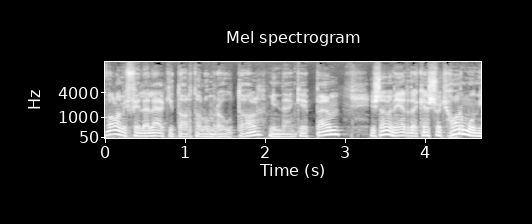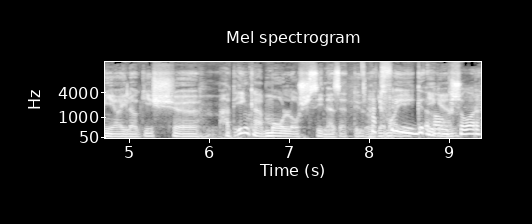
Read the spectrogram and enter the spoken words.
valamiféle lelki tartalomra utal mindenképpen, és nagyon érdekes, hogy harmóniailag is, hát inkább mollos színezetű. Hát hogy a mai, frig igen, hangsor.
